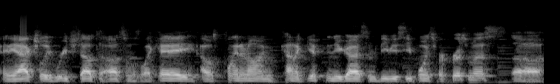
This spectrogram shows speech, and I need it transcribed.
And he actually reached out to us and was like, "Hey, I was planning on kind of gifting you guys some DVC points for Christmas. Uh,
